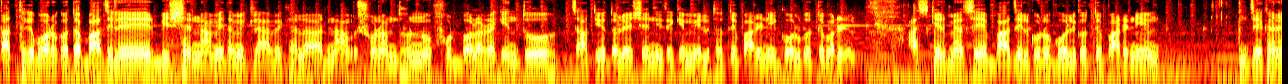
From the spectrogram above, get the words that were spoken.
তার থেকে বড় কথা ব্রাজিলের বিশ্বের নামি দামি ক্লাবে খেলার নাম, সুনামধন্য ফুটবলাররা কিন্তু জাতীয় দলে এসে নিজেকে মেলে ধরতে পারেনি, গোল করতে পারেনি। আজকের ম্যাচে ব্রাজিল কোনো গোলই করতে পারেনি, যেখানে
